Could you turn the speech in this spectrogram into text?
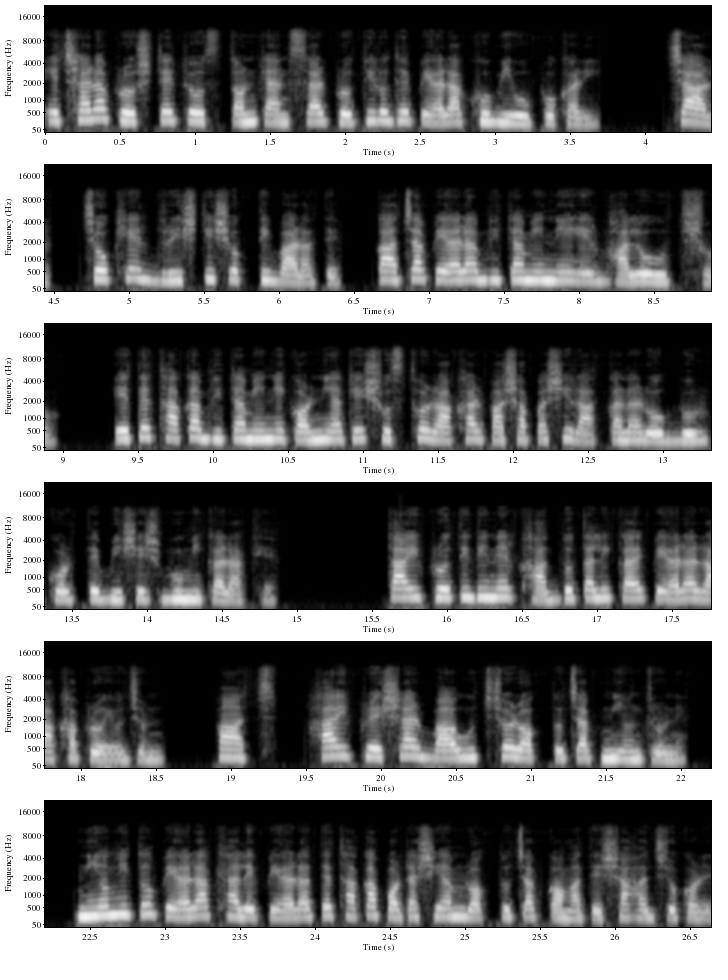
এছাড়া প্রোস্টেট ও স্তন ক্যান্সার প্রতিরোধে পেয়ারা খুবই উপকারী। চার, চোখের দৃষ্টিশক্তি বাড়াতে। কাঁচা পেয়ারা ভিটামিন এ এর ভালো উৎস। এতে থাকা ভিটামিন এ কর্নিয়াকে সুস্থ রাখার পাশাপাশি রাক্কানা রোগ দূর করতে বিশেষ ভূমিকা রাখে। তাই প্রতিদিনের খাদ্য তালিকায় পেয়ারা রাখা প্রয়োজন। পাঁচ, হাই প্রেশার বা উচ্চ রক্তচাপ নিয়ন্ত্রণে। নিয়মিত পেয়ারা খেলে পেয়ারাতে থাকা পটাশিয়াম রক্তচাপ কমাতে সাহায্য করে।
